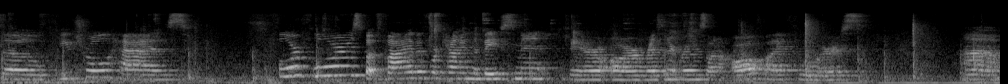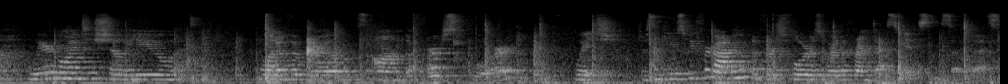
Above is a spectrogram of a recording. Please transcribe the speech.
So Futrall has four floors, but five if we're counting the basement. There are resident rooms on all five floors. Um, we're going to show you one of the rooms on the first floor, which, just in case we've forgotten, the first floor is where the front desk is. And so that's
